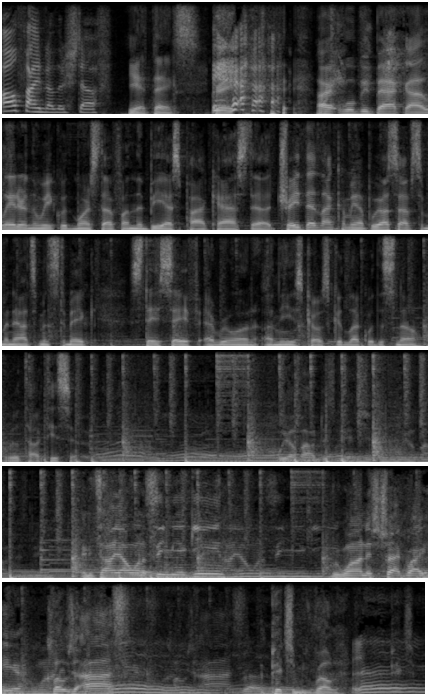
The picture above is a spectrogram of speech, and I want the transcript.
I'll find other stuff. Yeah, thanks. Great. All right, we'll be back uh, later in the week with more stuff on the BS podcast. Uh, trade deadline coming up. We also have some announcements to make. Stay safe, everyone on the East Coast. Good luck with the snow. We'll talk to you soon. We about this bitch. Anytime y'all want to see me again, rewind this track right here, close your eyes, and picture me rolling.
